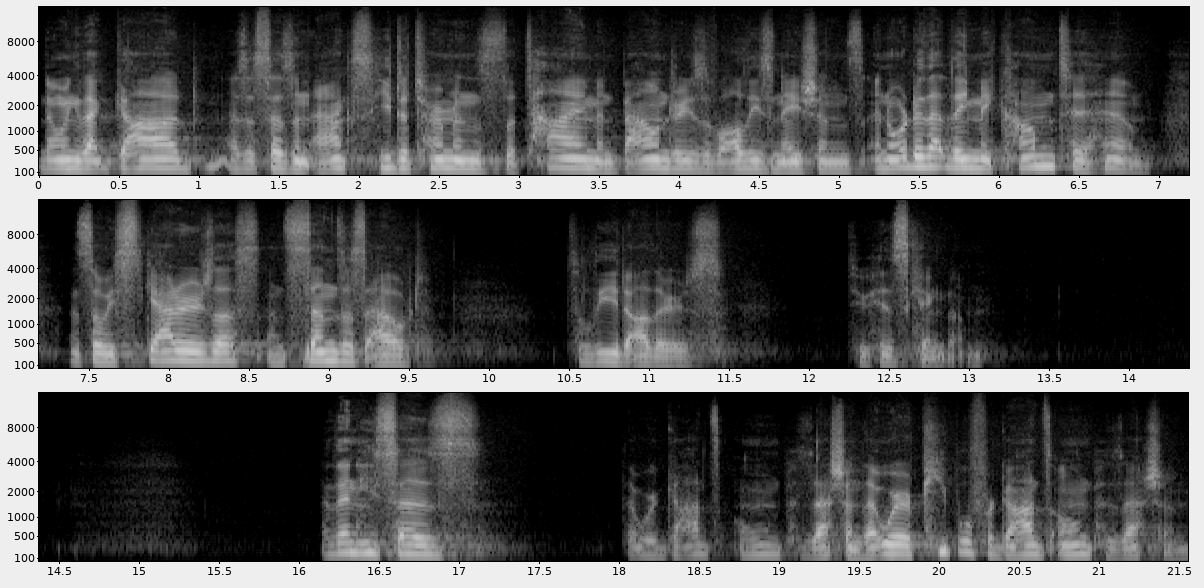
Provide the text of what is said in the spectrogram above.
knowing that God, as it says in Acts, he determines the time and boundaries of all these nations in order that they may come to him. And so, he scatters us and sends us out to lead others to his kingdom. And then he says that we're God's own possession, that we're a people for God's own possession,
